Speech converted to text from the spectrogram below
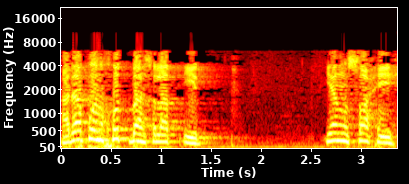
Adapun khutbah salat Id yang sahih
